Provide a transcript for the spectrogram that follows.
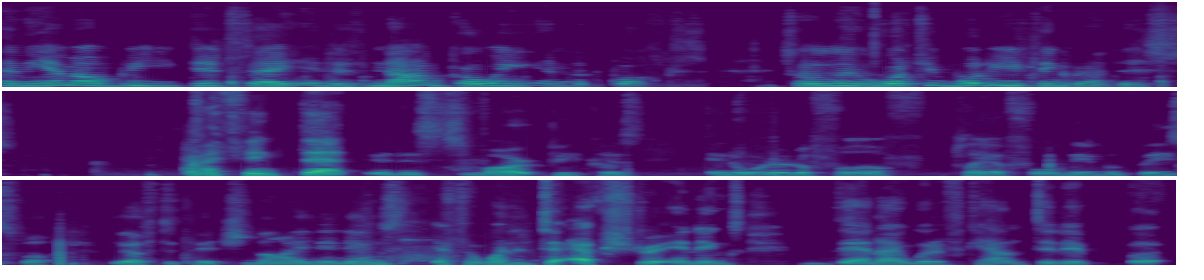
and the MLB did say it is not going in the books. So Lou, what do what do you think about this? I think that it is smart because in order to full play a full game of baseball, you have to pitch nine innings. If it went into extra innings, then I would have counted it, but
